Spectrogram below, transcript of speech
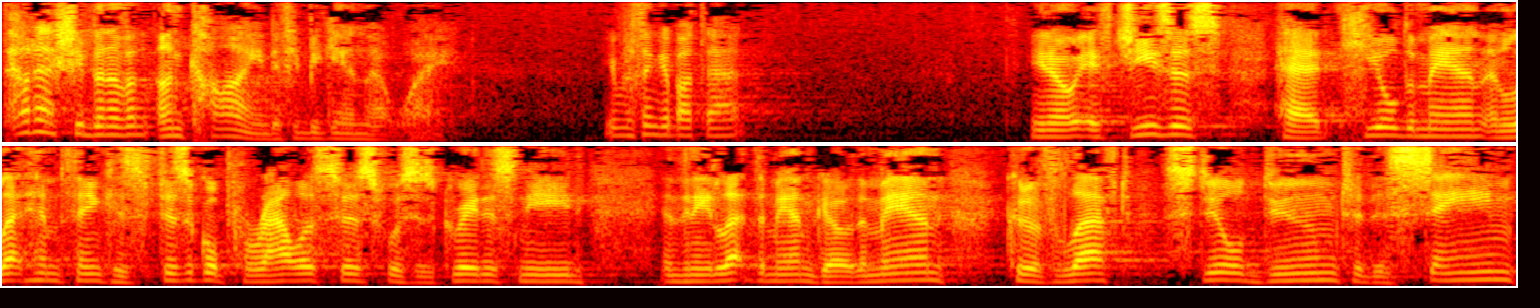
That would actually have been unkind if he began that way. You ever think about that? You know, if Jesus had healed a man and let him think his physical paralysis was his greatest need, and then he let the man go, the man could have left still doomed to the same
